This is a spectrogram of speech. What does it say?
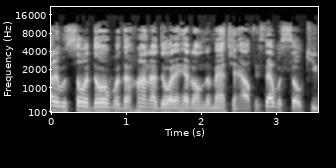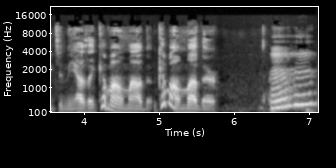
thought it was so adorable. The Hannah daughter had on the matching outfits. That was so cute to me. I was like, "Come on, mother. Come on, mother." Mm-hmm.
